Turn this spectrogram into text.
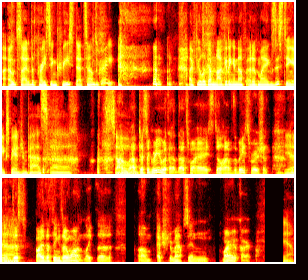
outside of the price increase, that sounds great. I feel like I'm not getting enough out of my existing expansion pass. Uh, so I'm not disagreeing with that. That's why I still have the base version yeah, and just buy the things I want, like the um, extra maps in Mario Kart. Yeah.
